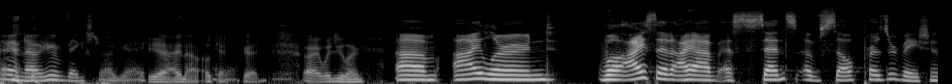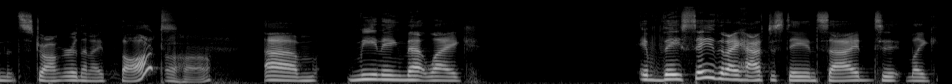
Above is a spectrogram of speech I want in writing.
I know you're a big strong guy. yeah i know okay good all right what'd you learn Um, I learned. Well, I said I have a sense of self-preservation that's stronger than I thought. uh-huh um meaning that like if they say that I have to stay inside to like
